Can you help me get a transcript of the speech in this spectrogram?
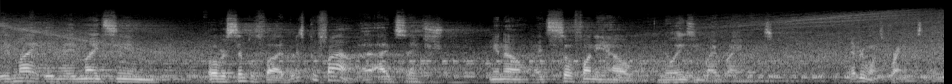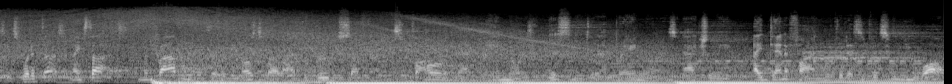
it might, it, it might seem oversimplified, but it's profound. I, I'd say, you know, it's so funny how noisy my brain is. Everyone's brain is noisy. It's what it does. It makes thoughts. And the problem is that for most of our life, the root of suffering is following that brain noise, listening to that brain noise, and actually identifying with it as if it's who you are.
